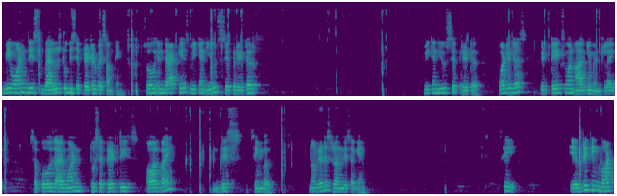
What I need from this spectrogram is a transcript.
we want these values to be separated by something. So in that case we can use separator. We can use separator. What it does? It takes one argument like suppose I want to separate these all by this symbol. Now let us run this again. See everything got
